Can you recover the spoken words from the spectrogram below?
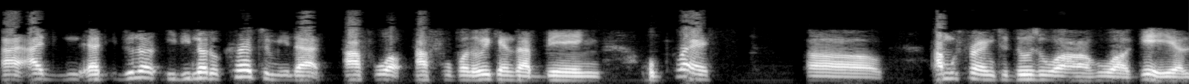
I, I, I do not, it did not occur to me that Afro, Afro Puerto Ricans are being oppressed, uh, I'm referring to those who are who are gay or,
